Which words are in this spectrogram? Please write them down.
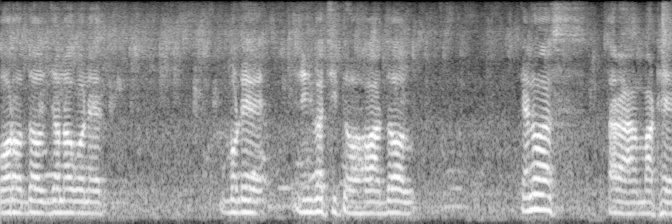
বড় দল, জনগণের ভোটে নির্বাচিত হওয়া দল কেন আজ তারা মাঠে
